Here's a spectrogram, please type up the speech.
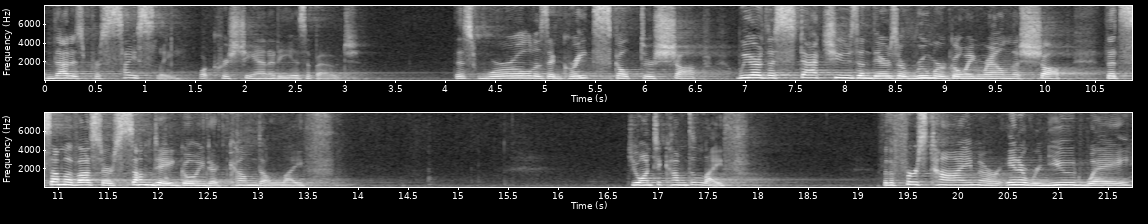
and that is precisely what Christianity is about. This world is a great sculptor's shop. We are the statues, and there's a rumor going round the shop that some of us are someday going to come to life. Do you want to come to life? For the first time or in a renewed way?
